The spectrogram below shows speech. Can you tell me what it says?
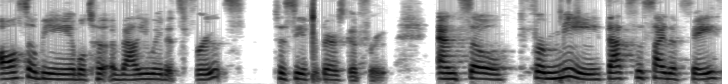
also being able to evaluate its fruits to see if it bears good fruit. And so for me that's the side of faith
